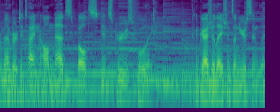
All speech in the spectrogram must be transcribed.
Remember to tighten all nuts, bolts, and screws fully. Congratulations on your assembly.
